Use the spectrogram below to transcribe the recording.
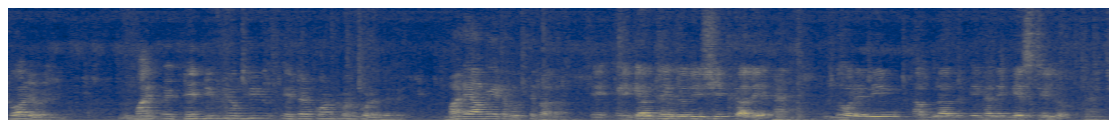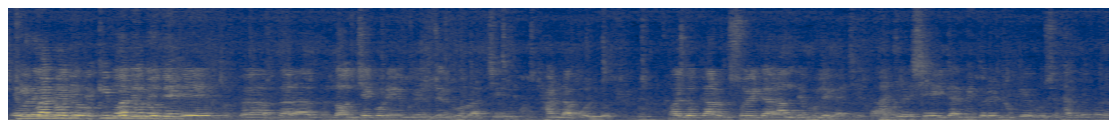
শোয়া যাবে। টেন ডিগ্রি অবধি এটা কন্ট্রোল করে দেবে। মানে আমি এটা বুঝতে পারলাম। এটা হচ্ছে যদি শীতকালে হ্যাঁ। ধরে নিন আপনার এখানে গেস্ট এলো। হ্যাঁ। এবারে নদীতে- আপনারা লঞ্চে করে গেস্টদের ঘোরাচ্ছেন ঠান্ডা পড়ল। হয়তো কারোর সোয়েটার আনতে ভুলে গেছে। তাহলে সে এটার ভিতরে ঢুকে বসে থাকলে পরে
